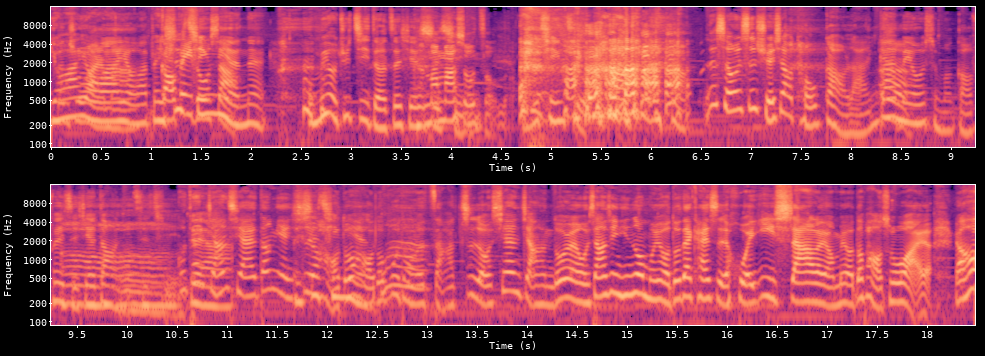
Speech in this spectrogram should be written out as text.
有啊有啊有啊，北市青年呢，我没有去记得这些事情，妈妈收走了，我不清楚。那时候是学校投稿啦，应该没有什么稿费直接到你自己。对，讲起来当年是有好多好多不同的杂志哦。现在讲很多人，我相信听众朋友都在开始回忆杀了，有没有？都跑出来了。然后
